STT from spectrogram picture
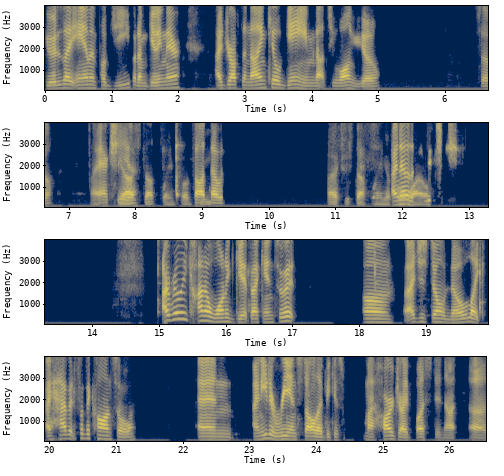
good as I am in PUBG, but I'm getting there. I dropped a nine kill game not too long ago, so I actually Yeah, I uh, stopped playing PUBG. thought that was. I actually stopped playing it for I know a that. which- I really kind of want to get back into it. Um, I just don't know. Like, I have it for the console, and I need to reinstall it because my hard drive busted not uh,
